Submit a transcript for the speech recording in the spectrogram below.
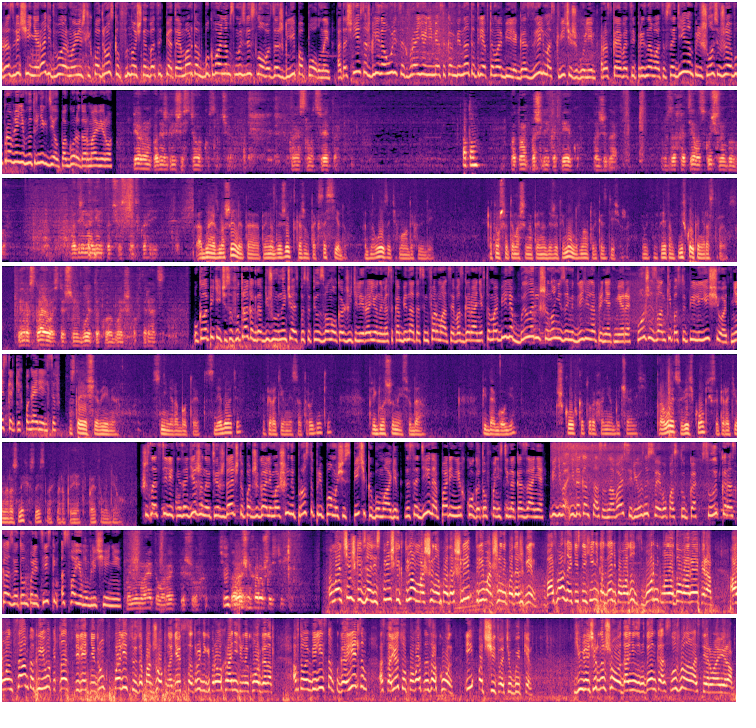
Развлечения ради двое армавирских подростков в ночь на 25 марта в буквальном смысле слова зажгли по полной. А точнее сожгли на улицах в районе мясокомбината три автомобиля – «Газель», «Москвич» и «Жигули». Раскаиваться и признаваться в содеянном пришлось уже в управлении внутренних дел по городу Армавиру. Первым подожгли шестерку сначала, красного цвета. Потом? Потом пошли копейку поджигать. Захотелось, скучно было. Адреналин почувствовать в крови. Одна из машин это принадлежит, скажем так, соседу одного из этих молодых людей. О том, что эта машина принадлежит ему, он узнал только здесь уже. И при этом нисколько не расстроился. Я раскаиваюсь, то, что не будет такое больше повторяться. Около пяти часов утра, когда в дежурную часть поступил звонок от жителей района мясокомбината с информацией о возгорании автомобиля, было решено незамедлительно принять меры. Позже звонки поступили еще от нескольких погорельцев. В настоящее время с ними работает следователь, оперативные сотрудники. Приглашены сюда педагоги школ, в которых они обучались. Проводится весь комплекс оперативно-розных и следственных мероприятий по этому делу. 16-летний задержанный утверждает, что поджигали машины просто при помощи спичек и бумаги. За содеянное парень легко готов понести наказание. Видимо, не до конца осознавая серьезность своего поступка. С улыбкой рассказывает он полицейским о своем увлечении. Помимо этого рэп пишу. Да, очень хорошие стихи. А мальчишки взяли спички, к трем машинам подошли, три машины подожгли. Возможно, эти стихи никогда не попадут в сборник молодого рэпера. А он сам, как и его 15-летний друг, в полицию за поджог, надеются сотрудники правоохранительных органов. Автомобилистам, погорельцам остается уповать на закон и подсчитывать убытки. Юлия Чернышова, Данил Руденко, служба новостей Армавира.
